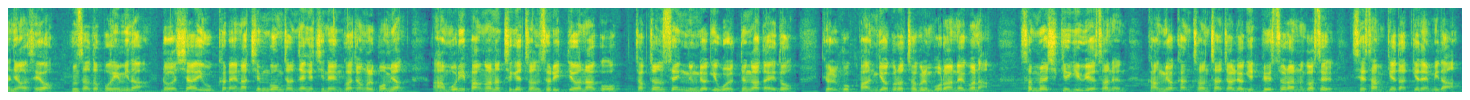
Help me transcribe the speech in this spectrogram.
안녕하세요. 군사 돋보기입니다. 러시아의 우크라이나 침공 전쟁의 진행 과정을 보면 아무리 방어하는 측의 전술이 뛰어나고 작전 수행 능력이 월등하다 해도 결국 반격으로 적을 몰아내거나 섬멸시키기 위해서는 강력한 전차 전력이 필수라는 것을 새삼 깨닫게 됩니다.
